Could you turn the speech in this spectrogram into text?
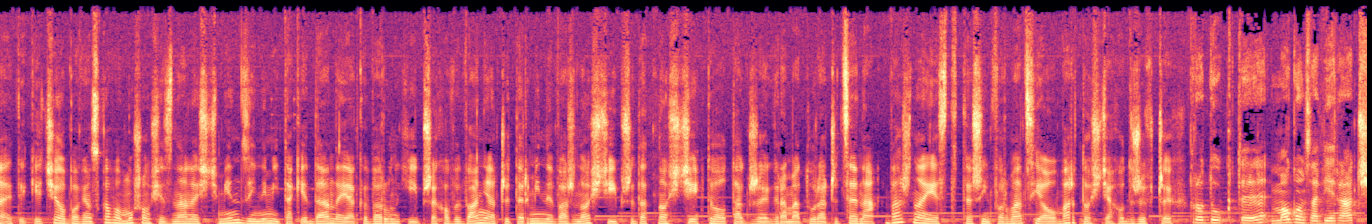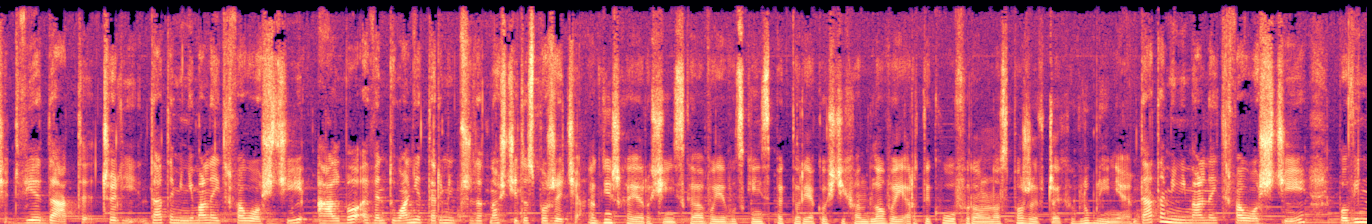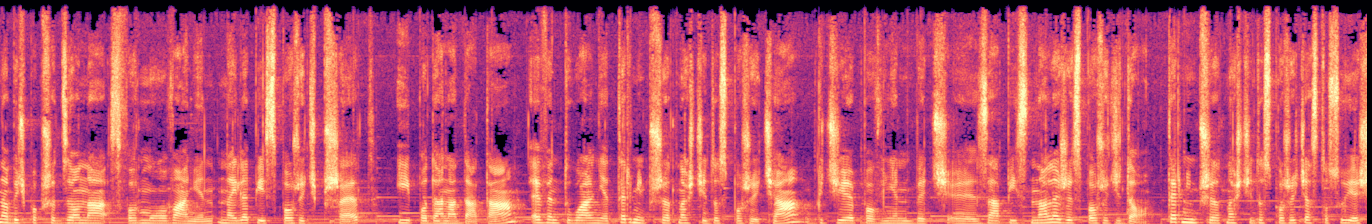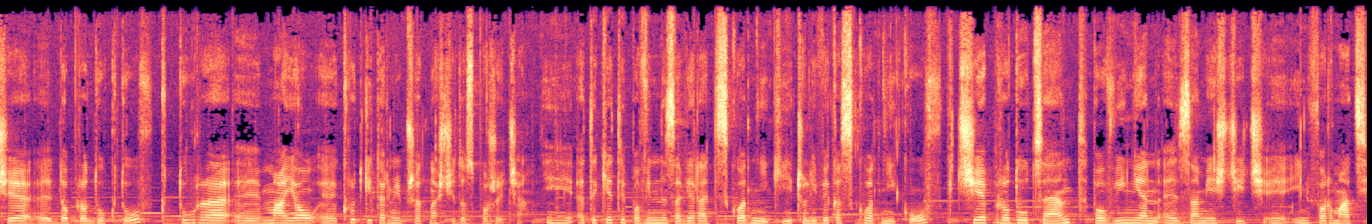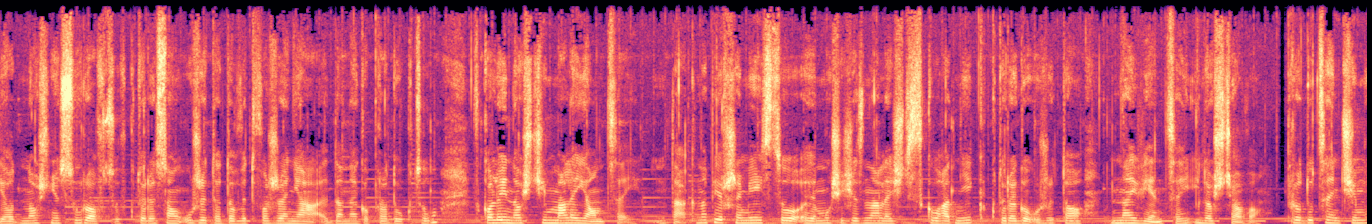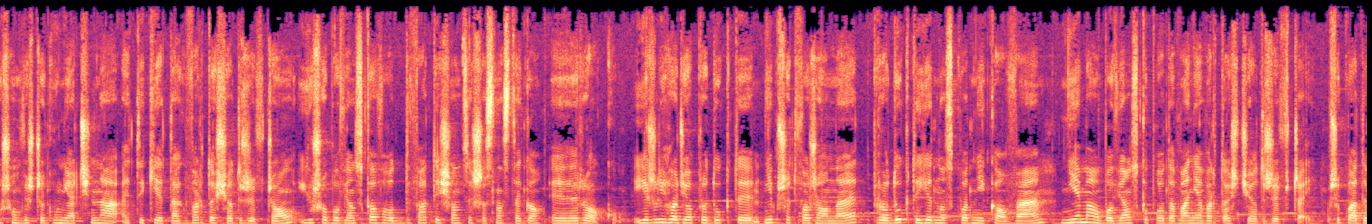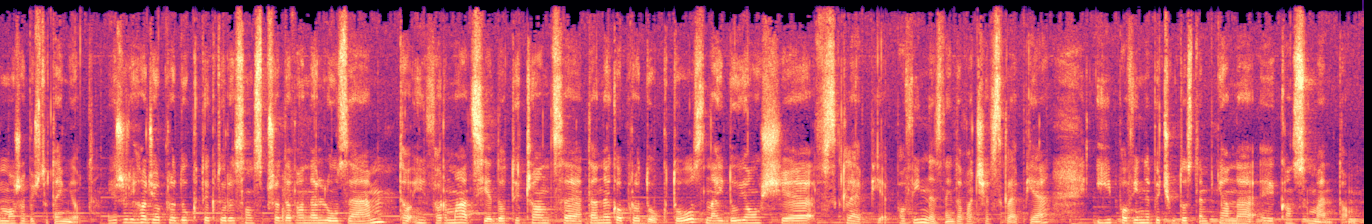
Na etykiecie obowiązkowo muszą się znaleźć m.in. takie dane jak warunki przechowywania czy terminy ważności i przydatności, to także gramatura czy cena. Ważna jest też informacja o wartościach odżywczych. Produkty mogą zawierać dwie daty, czyli datę minimalnej trwałości albo ewentualnie termin przydatności do spożycia. Agnieszka Jarosińska, wojewódzki inspektor jakości handlowej artykułów rolno-spożywczych w Lublinie. Data minimalnej trwałości powinna być poprzedzona sformułowaniem najlepiej lepiej spożyć przed i podana data, ewentualnie termin przydatności do spożycia, gdzie powinien być e, zapis należy spożyć do. Termin przydatności do spożycia stosuje się e, do produktów, które e, mają krótki termin przydatności do spożycia. I etykiety powinny zawierać składniki, czyli wykaz składników, gdzie producent powinien zamieścić informacje odnośnie surowców, które są użyte do wytworzenia danego produktu w kolejności malejącej. Tak, na pierwszym miejscu y, musi się znaleźć składnik, którego użyto najwięcej ilościowo. Producenci muszą wyszczególniać na etykietach wartość odżywczą już obowiązkowo od 2016 y, roku. Jeżeli chodzi o produkty nieprzetworzone, produkty jednoskładnikowe, nie ma obowiązku podawania wartości odżywczej. Przykładem może być tutaj miód. Jeżeli chodzi o produkty, które są sprzedawane luzem, to informacje dotyczące danego produktu znajdują się w sklepie, powinny znajdować się w sklepie i powinny być udostępnione y, konsumentom.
